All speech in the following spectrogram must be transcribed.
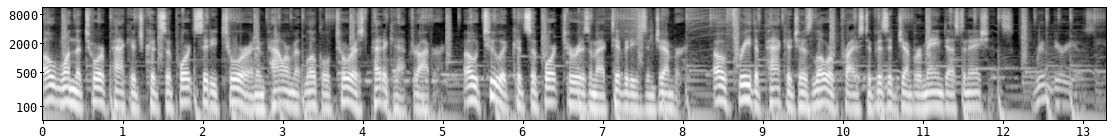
01 The tour package could support city tour and empowerment local tourist pedicab driver. 02 It could support tourism activities in Jember. 03 The package has lower price to visit Jember main destinations. Rimbirio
